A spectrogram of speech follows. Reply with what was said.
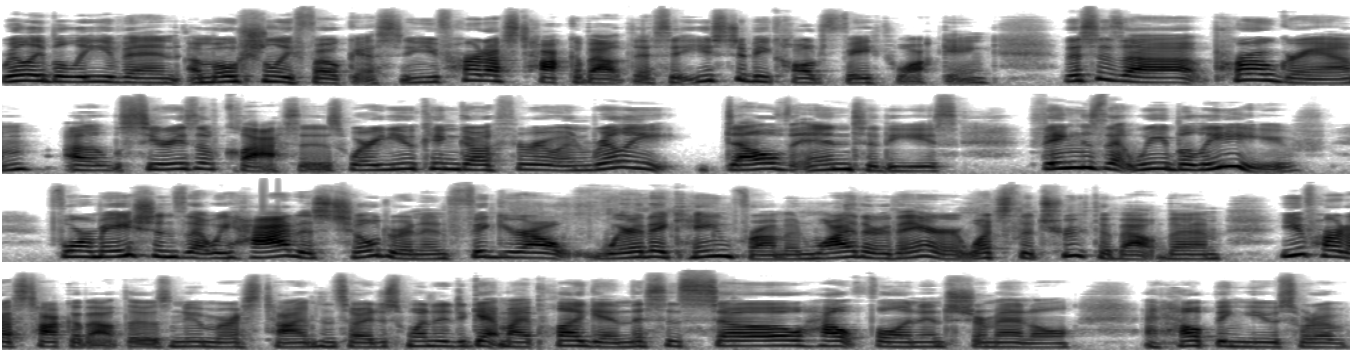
really believe in emotionally focused. And you've heard us talk about this. It used to be called Faith Walking. This is a program, a series of classes where you can go through and really delve into these things that we believe, formations that we had as children, and figure out where they came from and why they're there. What's the truth about them? You've heard us talk about those numerous times. And so I just wanted to get my plug in. This is so helpful and instrumental in helping you sort of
